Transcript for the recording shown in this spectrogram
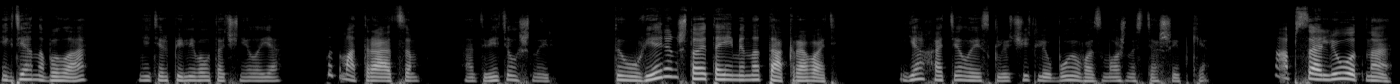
«И где она была?» — нетерпеливо уточнила я. «Под матрацем», — ответил Шнырь. «Ты уверен, что это именно та кровать?» Я хотела исключить любую возможность ошибки. «Абсолютно!»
